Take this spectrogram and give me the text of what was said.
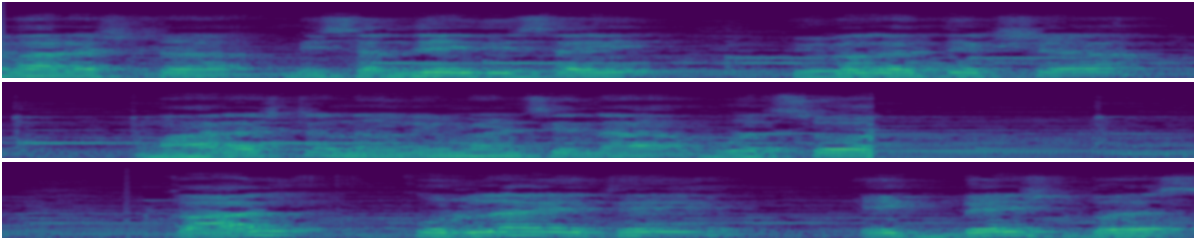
महाराष्ट्र. मी संजय देसाई विभागाध्यक्ष महाराष्ट्र नवनिर्माण सेना वर्सोवा. काल कुर्ला येथे एक बेस्ट बस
